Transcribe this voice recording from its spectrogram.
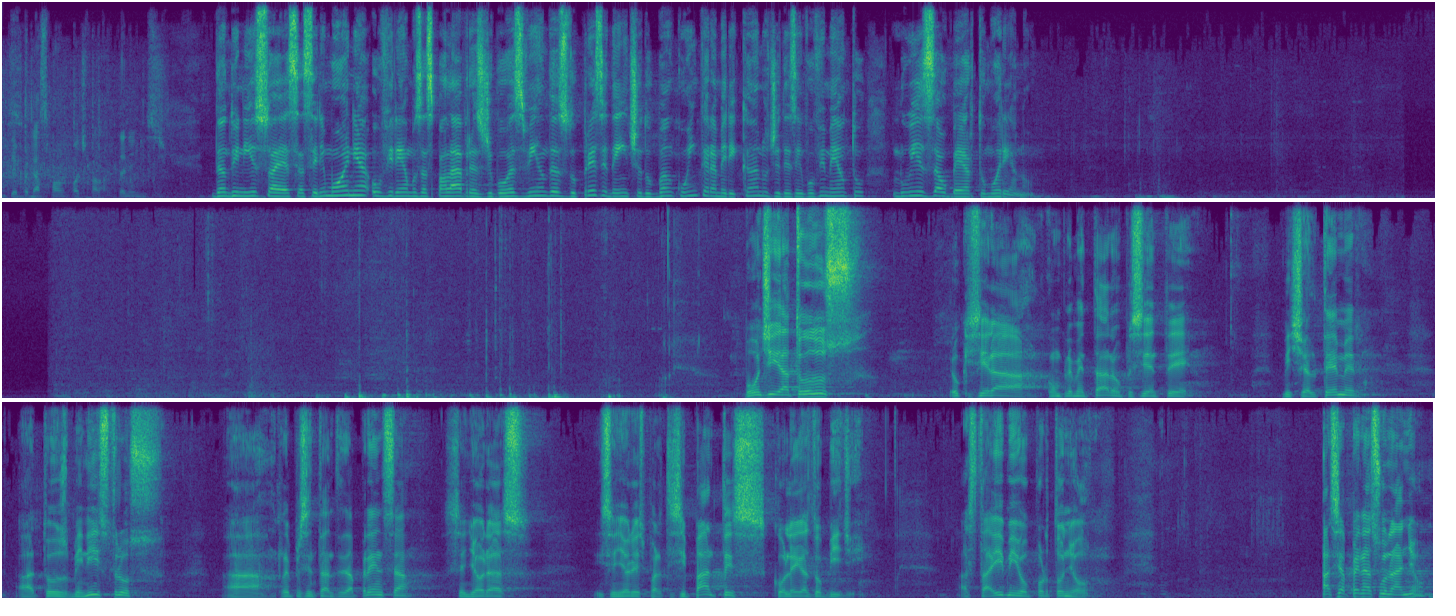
Depois das pode falar, dando início. Dando início a essa cerimônia, ouviremos as palavras de boas-vindas do presidente do Banco Interamericano de Desenvolvimento, Luiz Alberto Moreno. Bom dia a todos. Eu quisiera complementar ao presidente Michel Temer, a todos os ministros, a representantes de la prensa, señoras y señores participantes, colegas do BIGI. Hasta ahí mi oportunidad. Hace apenas un año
